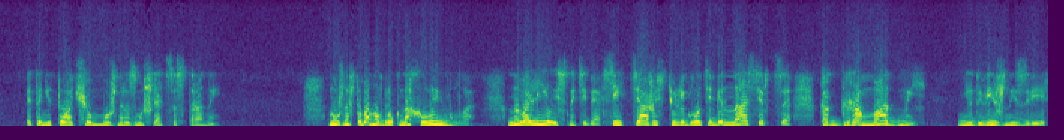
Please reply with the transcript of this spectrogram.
— это не то, о чем можно размышлять со стороны. Нужно, чтобы оно вдруг нахлынуло, навалилось на тебя, всей тяжестью легло тебе на сердце, как громадный, недвижный зверь.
